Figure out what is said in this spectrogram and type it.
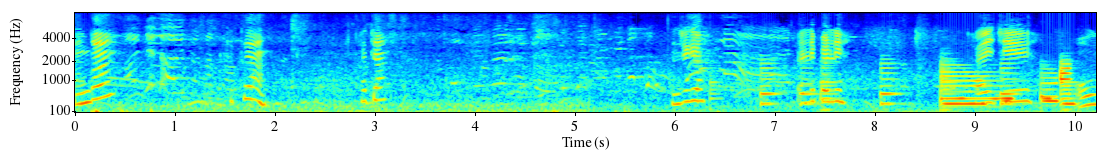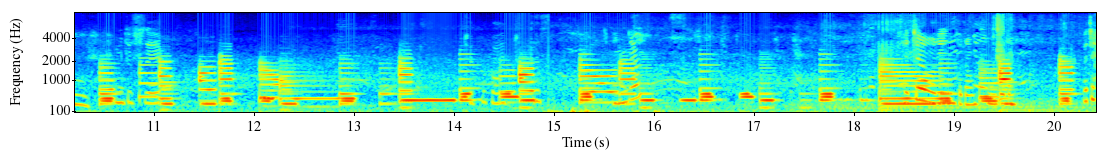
안 가? 태태야 가자. 움직여. 빨리 빨리. 가야지. 어우 힘도 세 간다? 가자 우린 그럼. 가자. 가자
